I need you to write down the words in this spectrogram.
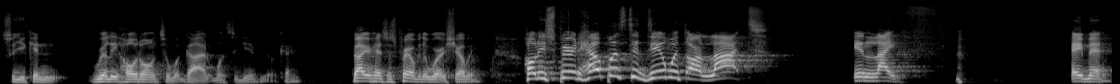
so you can really hold on to what God wants to give you, okay? Bow your heads, let's pray over the word, shall we? Holy Spirit, help us to deal with our lot in life. Amen.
